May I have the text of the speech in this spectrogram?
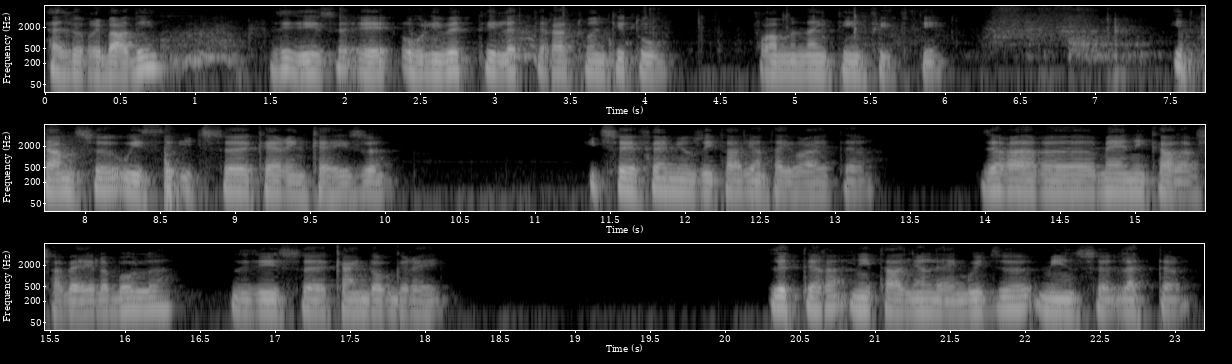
Hello everybody, this is a Olivetti Lettera 22 from 1950. It comes with its uh, carrying case. It's a famous Italian typewriter. There are uh, many colors available, this is kind of grey. Lettera in Italian language means letter,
